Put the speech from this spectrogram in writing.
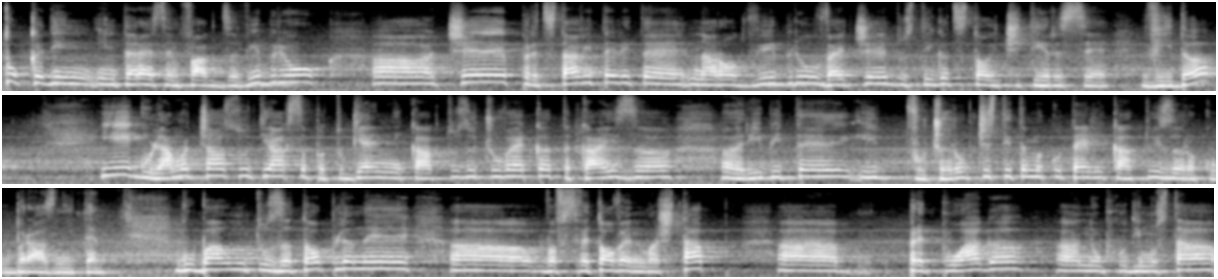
тук един интересен факт за вибрио, че представителите на род вибрио вече достигат 140 вида и голяма част от тях са патогенни както за човека, така и за рибите и двучерупчестите макотели, както и за ръкообразните. Глобалното затопляне в световен мащаб предполага необходимостта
